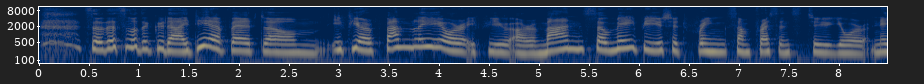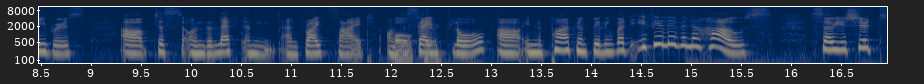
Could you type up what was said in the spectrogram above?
so that's not a good idea. But um, if you're a family or if you are a man, so maybe you should bring some presents to your neighbors uh, just on the left and, and right side on Oh, the okay. same floor uh, in an apartment building. But if you live in a house, so you should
